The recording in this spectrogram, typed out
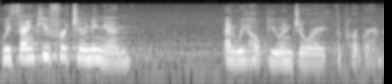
We thank you for tuning in, and we hope you enjoy the program.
